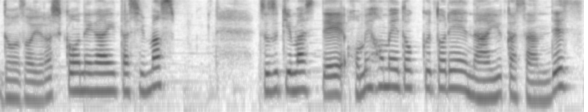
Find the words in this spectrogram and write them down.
どうぞよろしくお願いいたします。続きまして、ほめほめドッグトレーナーゆかさんです。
